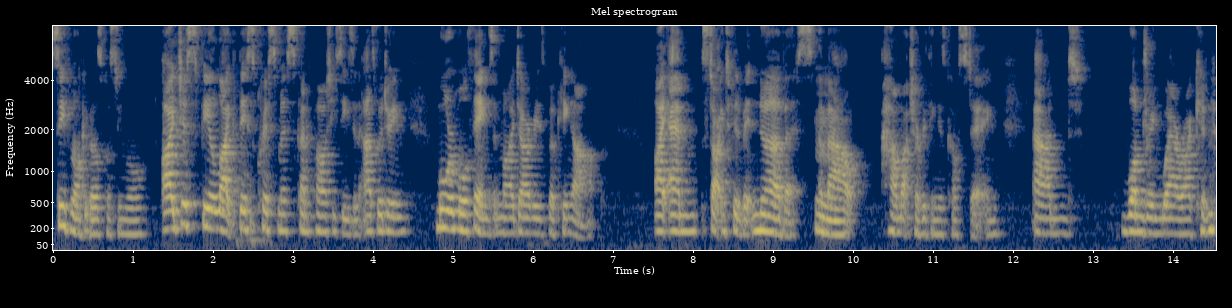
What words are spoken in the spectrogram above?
Supermarket bills costing more. I just feel like this Christmas kind of party season, as we're doing more and more things, and my diary is booking up, I am starting to feel a bit nervous Mm. about how much everything is costing, and wondering where I can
